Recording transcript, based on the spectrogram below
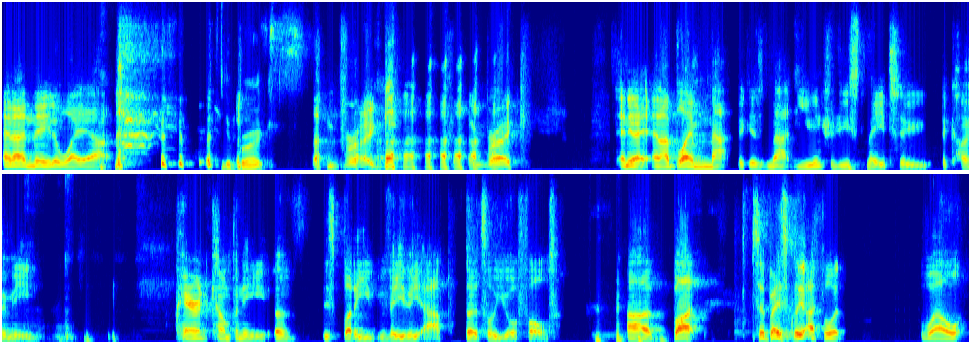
and I need a way out. You're broke. I'm broke. I'm broke. Anyway, and I blame Matt because Matt, you introduced me to Ecomi, parent company of this bloody VeVe app. So it's all your fault. Uh, but so basically, I thought, well,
